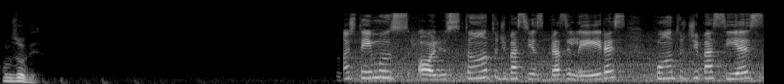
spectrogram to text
Vamos ouvir. Nós temos óleos tanto de bacias brasileiras quanto de bacias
